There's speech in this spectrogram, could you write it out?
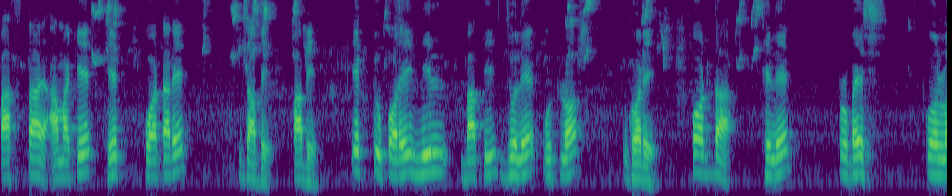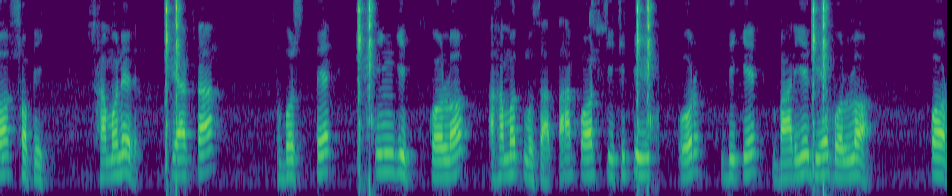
পাঁচটায় আমাকে হেড কোয়ার্টারে যাবে, পাবে। একটু পরেই নীল বাতি জ্বলে উঠল ঘরে। পর্দা ছেলে প্রবেশ করল শফিক। সামনের চেয়ারটা বসতে ইঙ্গিত করল আহমদ মুসা। তারপর চিঠিটি ওর দিকে বাড়িয়ে দিয়ে বলল, পর,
